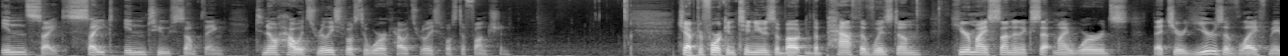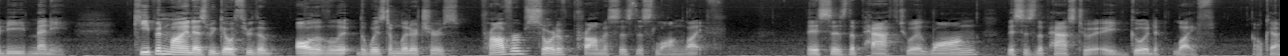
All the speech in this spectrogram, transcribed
insight, sight into something, to know how it's really supposed to work, how it's really supposed to function. Chapter 4 continues about the path of wisdom. Hear, my son, and accept my words, that your years of life may be many. Keep in mind as we go through the, all of the, the wisdom literatures, Proverbs sort of promises this long life. This is the path to a long, this is the path to a good life. Okay?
